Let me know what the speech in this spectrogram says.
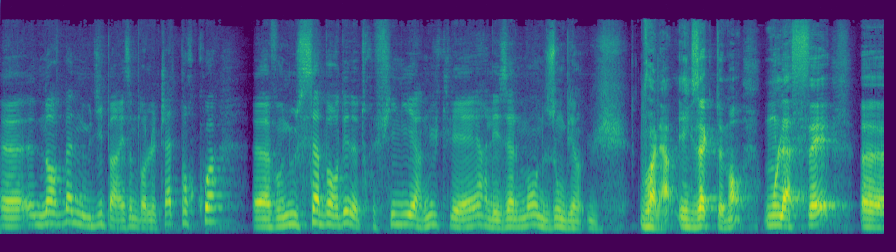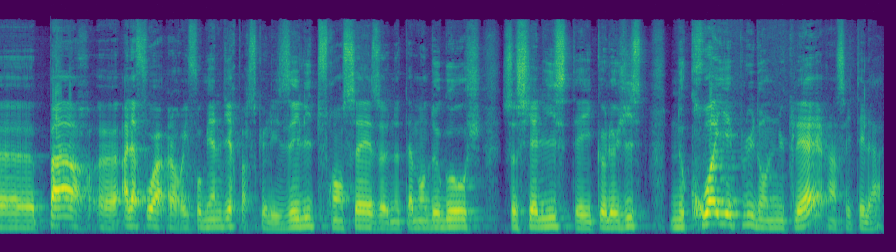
Euh, Nordman nous dit, par exemple, dans le chat, pourquoi avons-nous sabordé notre filière nucléaire? Les Allemands nous ont bien eus. Voilà, exactement. On l'a fait euh, par, euh, à la fois, alors il faut bien le dire parce que les élites françaises, notamment de gauche, socialistes et écologistes, ne croyaient plus dans le nucléaire. hein, C'était la,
